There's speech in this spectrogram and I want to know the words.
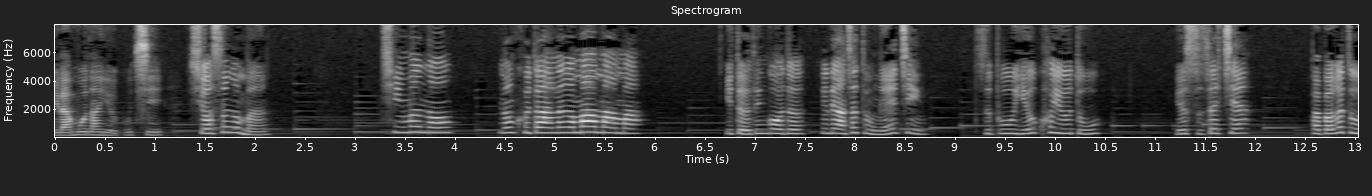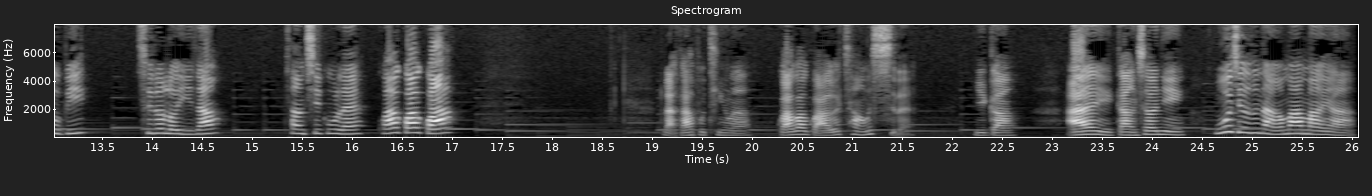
伊拉马上游过去，小声地问：“请问侬，侬看到阿拉的妈妈吗？伊头顶高头有两只大眼睛，嘴巴又阔又大，有四只脚，白白的肚皮，穿了绿衣裳，唱起歌来呱呱呱。”狼家婆听了，呱呱呱地唱了起来。伊讲。哎，戆小人，我就是哪个妈妈呀？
